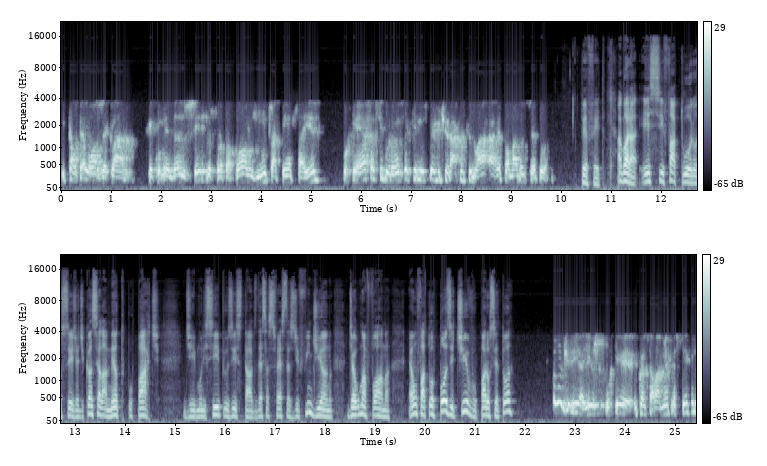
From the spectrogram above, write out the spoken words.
e cautelosos, é claro, recomendando sempre os protocolos, muito atentos a eles, porque é essa segurança que nos permitirá continuar a retomada do setor. Perfeito. Agora, esse fator, ou seja, de cancelamento por parte de municípios e estados dessas festas de fim de ano, de alguma forma, é um fator positivo para o setor? Eu não diria isso, porque o cancelamento é sempre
